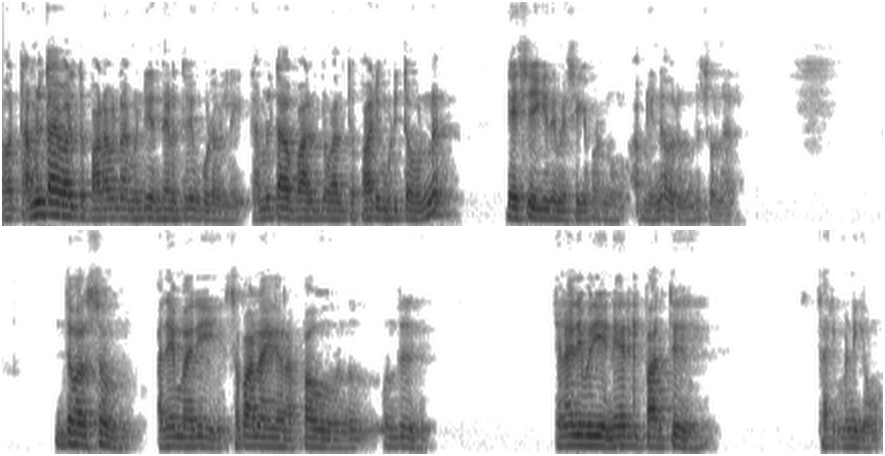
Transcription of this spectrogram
அவர் தமிழ்தாய் வாழ்த்து பாட வேண்டாம் என்று எந்த இடத்திலையும் கூடவில்லை தமிழ்தாய் வாழ்த்து வாழ்த்து பாடி முடித்த உடனே தேசிய கீதம் இசைக்கப்படணும் அப்படின்னு அவர் வந்து சொன்னார். இந்த வருஷம் அதே மாதிரி சபாநாயகர் அப்பாவு வந்து வந்து ஜனாதிபதியை நேரில் பார்த்து சாரி மன்னிக்கவும்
